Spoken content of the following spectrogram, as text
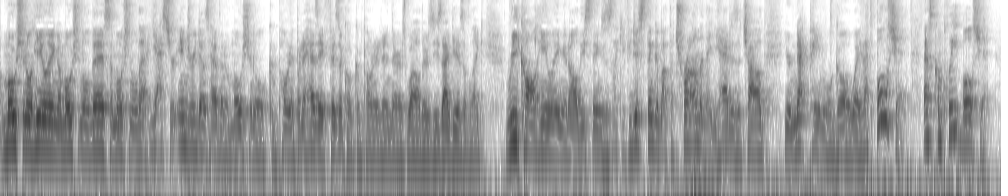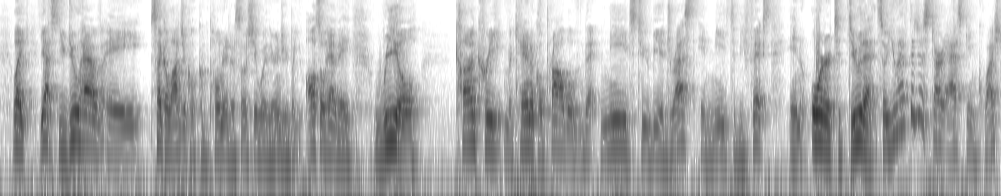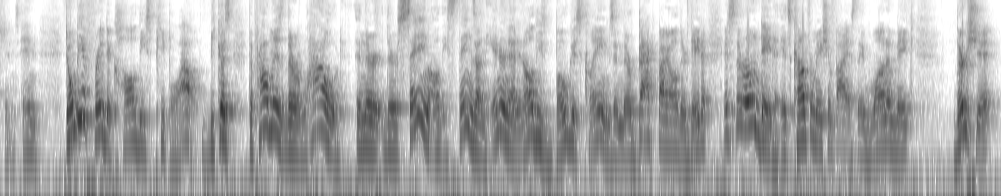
emotional healing, emotional this, emotional that. Yes, your injury does have an emotional component, but it has a physical component in there as well. There's these ideas of like recall healing and all these things. It's like if you just think about the trauma that you had as a child, your neck pain will go away. That's bullshit. That's complete bullshit. Like, yes, you do have a psychological component associated with your injury, but you also have a real concrete mechanical problem that needs to be addressed and needs to be fixed in order to do that. So you have to just start asking questions and don't be afraid to call these people out because the problem is they're loud and they're they're saying all these things on the internet and all these bogus claims and they're backed by all their data. It's their own data. It's confirmation bias. They want to make their shit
